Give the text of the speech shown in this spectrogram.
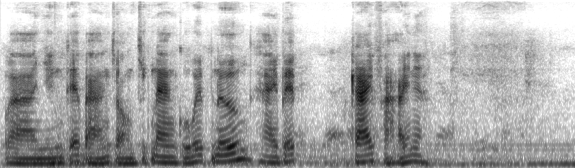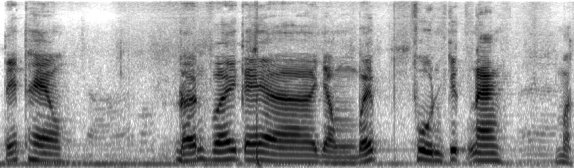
và những cái bảng chọn chức năng của bếp nướng, hai bếp trái phải nè. Tiếp theo, đến với cái ờ, dòng bếp full chức năng, mặt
